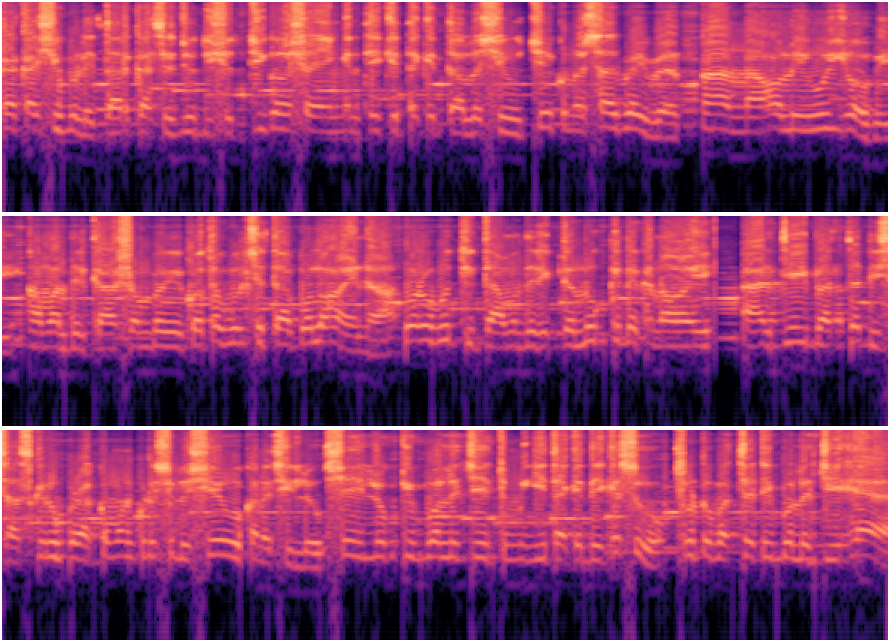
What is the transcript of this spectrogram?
কাকাশি বলে, তার কাছে যদি সত্যি কোনো সায়াঙ্গান থেকে থাকে, তাহলে সে উচ্চের কোনো সার্ভাইভার আর না হলে ওই হবে। আমাদের কার সম্পর্কে কথা বলছে তা বলা হয় না। পরবর্তীতে আমাদের একটা লোককে দেখানো হয়। আর যেই বাচ্চাটি সাস্কের উপর আক্রমণ করেছিল, সে ওখানে ছিল। সেই লোকটি বলে যে, তুমি কি তাকে দেখেছ? ছোট বাচ্চাটি বলে যে হ্যাঁ।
